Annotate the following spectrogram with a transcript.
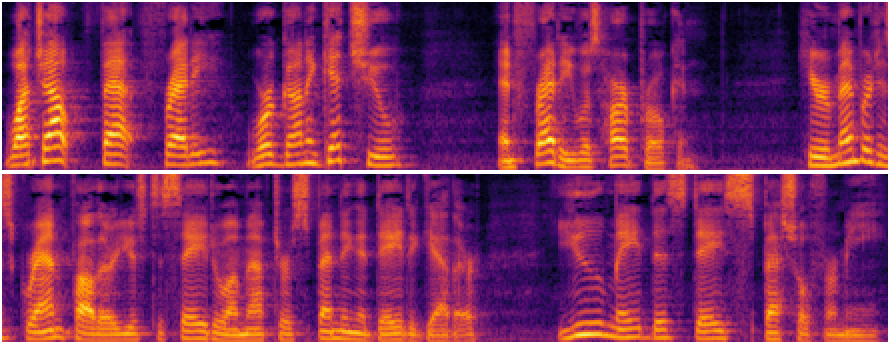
Watch out, Fat Freddy! We're gonna get you! And Freddy was heartbroken. He remembered his grandfather used to say to him after spending a day together, You made this day special for me.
